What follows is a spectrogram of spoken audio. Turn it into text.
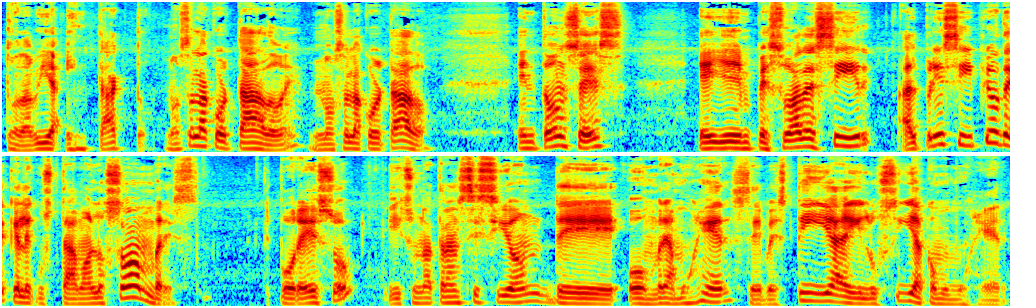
Todavía intacto. No se lo ha cortado, ¿eh? No se lo ha cortado. Entonces, ella empezó a decir al principio de que le gustaban los hombres. Por eso hizo una transición de hombre a mujer, se vestía y lucía como mujer.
